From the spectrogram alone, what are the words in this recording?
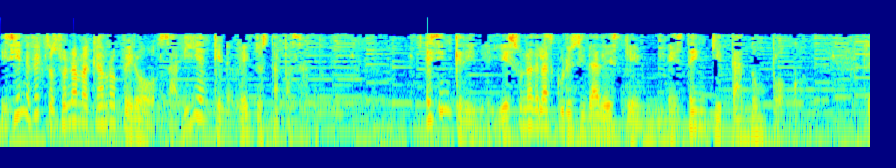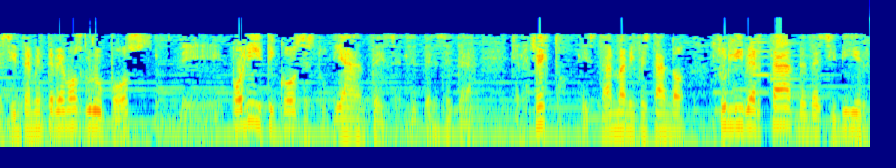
Y sí, en efecto, suena macabro, pero ¿sabían que en efecto está pasando? Es increíble y es una de las curiosidades que me está inquietando un poco. Recientemente vemos grupos de políticos, estudiantes, etcétera, etcétera, que en efecto están manifestando su libertad de decidir,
